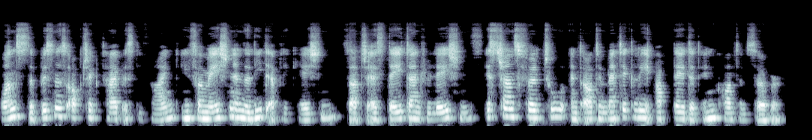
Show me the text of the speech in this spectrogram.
Once the business object type is defined, information in the lead application, such as data and relations, is transferred to and automatically updated in Content Server.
